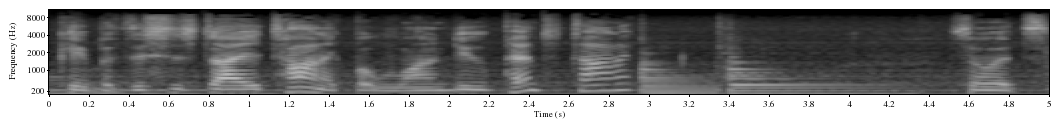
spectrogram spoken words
Okay, but this is diatonic, but we want to do pentatonic. So it's,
